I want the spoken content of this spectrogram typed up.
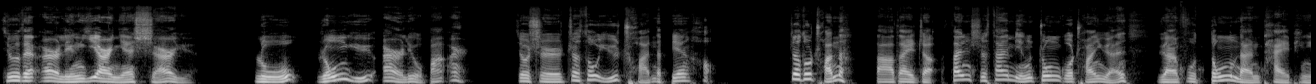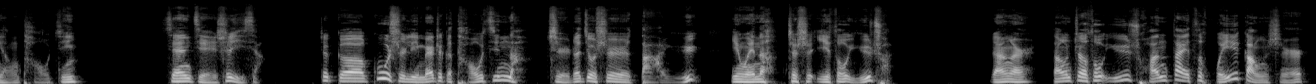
就在二零一二年十二月，鲁荣于二六八二，就是这艘渔船的编号。这艘船呢，搭载着三十三名中国船员远赴东南太平洋淘金。先解释一下，这个故事里面这个淘金呢，指的就是打鱼，因为呢，这是一艘渔船。然而，当这艘渔船再次回港时，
